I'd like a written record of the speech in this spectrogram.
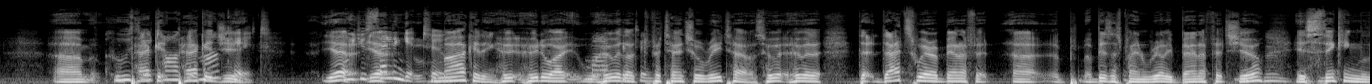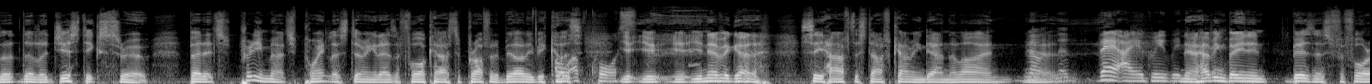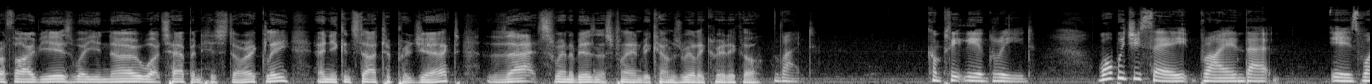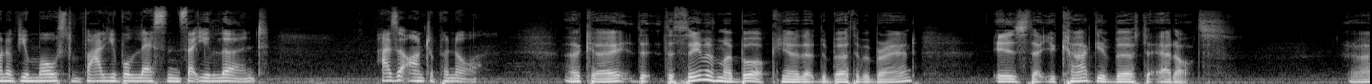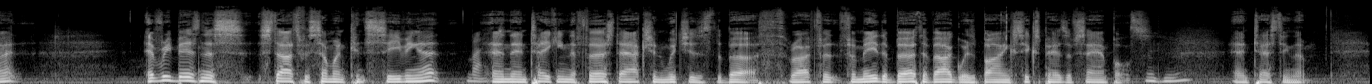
um, Who's packet- your target packaging. market? Yeah, Who are you yeah. selling it to? Marketing. Who who do I? Who are the potential retailers? Who who are? The, that, that's where a benefit, uh, a, a business plan really benefits you. Mm-hmm. Is thinking the, the logistics through, but it's pretty much pointless doing it as a forecast of profitability because Oh, of course. you, you, you you're never going to see half the stuff coming down the line. you No, know. Th- there I agree with you. Now, having there. been in business for four or five years where you know what's happened historically and you can start to project, that's when a business plan becomes really critical. Right. Completely agreed. What would you say, Brian, that is one of your most valuable lessons that you learned as an entrepreneur? Okay, the, the theme of my book, you know, the, the birth of a brand, is that you can't give birth to adults. Right? Every business starts with someone conceiving it Right. and then taking the first action, which is the birth, right? For, for me, the birth of UGG was buying six pairs of samples Mm-hmm. and testing them.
